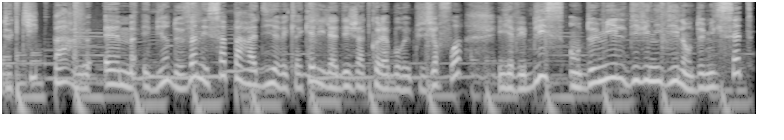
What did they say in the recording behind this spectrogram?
de qui parle M? Eh bien de Vanessa Paradis avec laquelle il a déjà collaboré plusieurs fois. Il y avait Bliss en 2000, Divinity en 2007.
